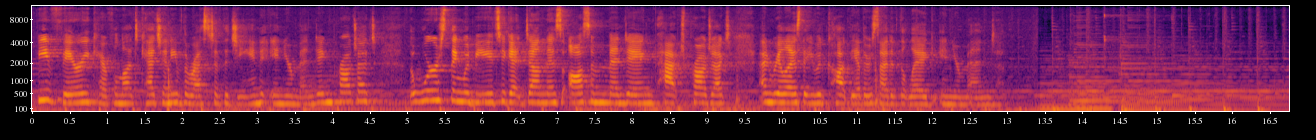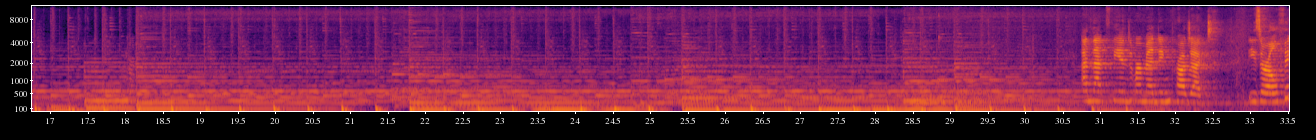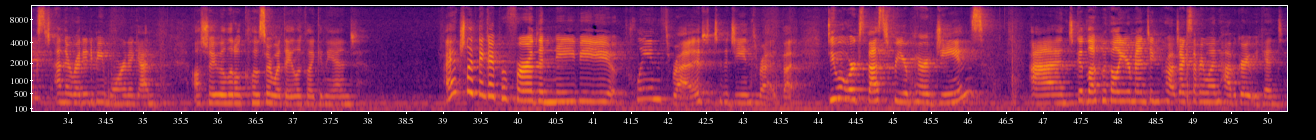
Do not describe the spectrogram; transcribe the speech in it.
Be very careful not to catch any of the rest of the jean in your mending project. The worst thing would be to get done this awesome mending patch project and realize that you had caught the other side of the leg in your mend. End of our mending project. These are all fixed and they're ready to be worn again. I'll show you a little closer what they look like in the end. I actually think I prefer the navy plain thread to the jean thread, but do what works best for your pair of jeans. And good luck with all your mending projects, everyone. Have a great weekend.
